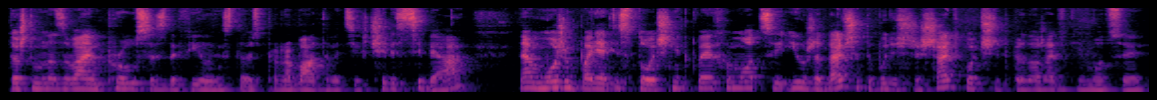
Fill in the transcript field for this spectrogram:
то, что мы называем process the feelings, то есть прорабатывать их через себя. Да, мы можем понять источник твоих эмоций, и уже дальше ты будешь решать, хочешь ли ты продолжать эти эмоции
